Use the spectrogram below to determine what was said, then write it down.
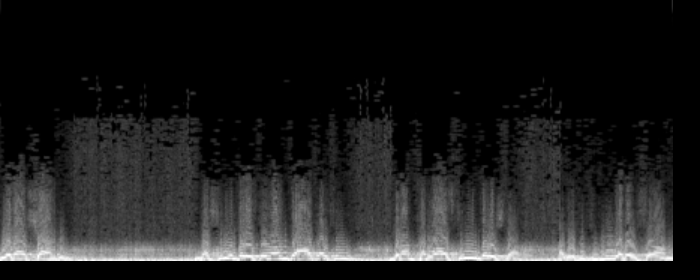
میرا شاہد. نصرین فرشتگان کے آتا سے بلان پرواز کرین فرشتہ. حضرت جبریل علیہ السلام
